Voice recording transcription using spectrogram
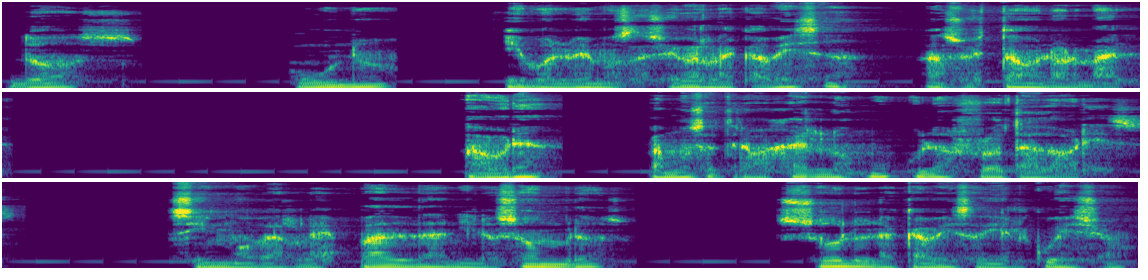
2, 1 y volvemos a llevar la cabeza a su estado normal. Ahora vamos a trabajar los músculos rotadores, sin mover la espalda ni los hombros, solo la cabeza y el cuello.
